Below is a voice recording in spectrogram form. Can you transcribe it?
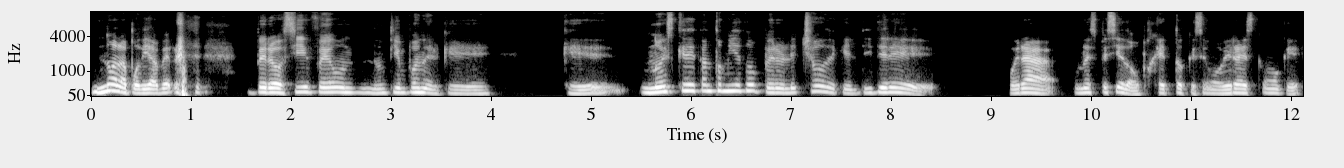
no la podía ver, pero sí fue un, un tiempo en el que, que no es que de tanto miedo, pero el hecho de que el títere fuera una especie de objeto que se moviera es como que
